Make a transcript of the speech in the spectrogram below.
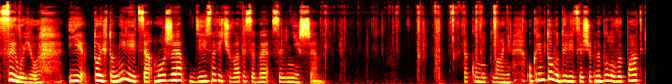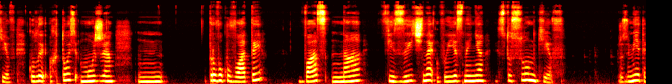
силою. І той, хто міряється, може дійсно відчувати себе сильніше. В такому плані. Окрім того, дивіться, щоб не було випадків, коли хтось може провокувати вас на фізичне вияснення стосунків. Розумієте?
